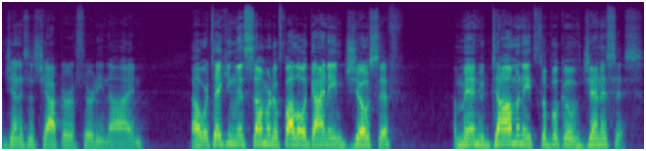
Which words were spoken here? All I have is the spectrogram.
Genesis chapter 39. Uh, we're taking this summer to follow a guy named Joseph, a man who dominates the book of Genesis.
